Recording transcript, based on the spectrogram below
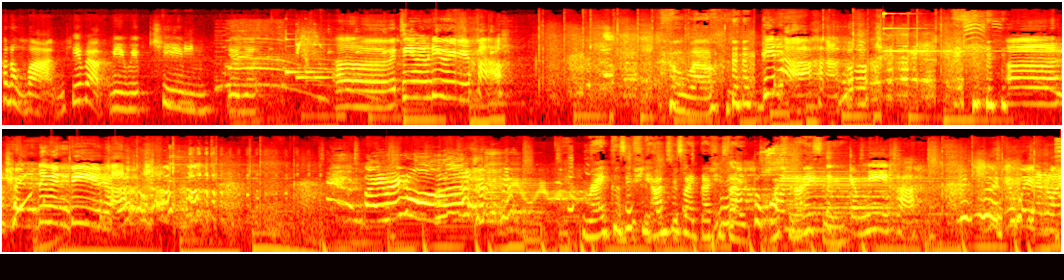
ขนมหวานที่แบบมีวิปครีมเยอะ เออจีเอ็มดีวีค่ะ Oh wow. พี่ถาค่ะ เออ trendy เวนดี้ค่ะๆไปไม่ถูกเลย right? Because if she answers like that, she's รัก like, ทุกค what น should ใน I ตึก say? แกรมมี่ค่ะที่คุยกันไว้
